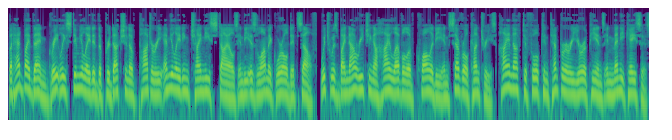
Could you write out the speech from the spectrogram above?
but had by then greatly stimulated the production of pottery emulating Chinese styles in the Islamic world itself, which was by now reaching a high level of quality in several countries high enough to fool contemporary Europeans in many cases.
